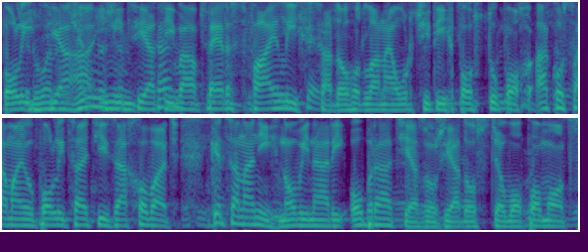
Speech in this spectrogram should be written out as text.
Polícia a iniciatíva Pers Feilich sa dohodla na určitých postupoch, ako sa majú policajti zachovať, keď sa na nich novinári obrátia so žiadosťou o pomoc.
